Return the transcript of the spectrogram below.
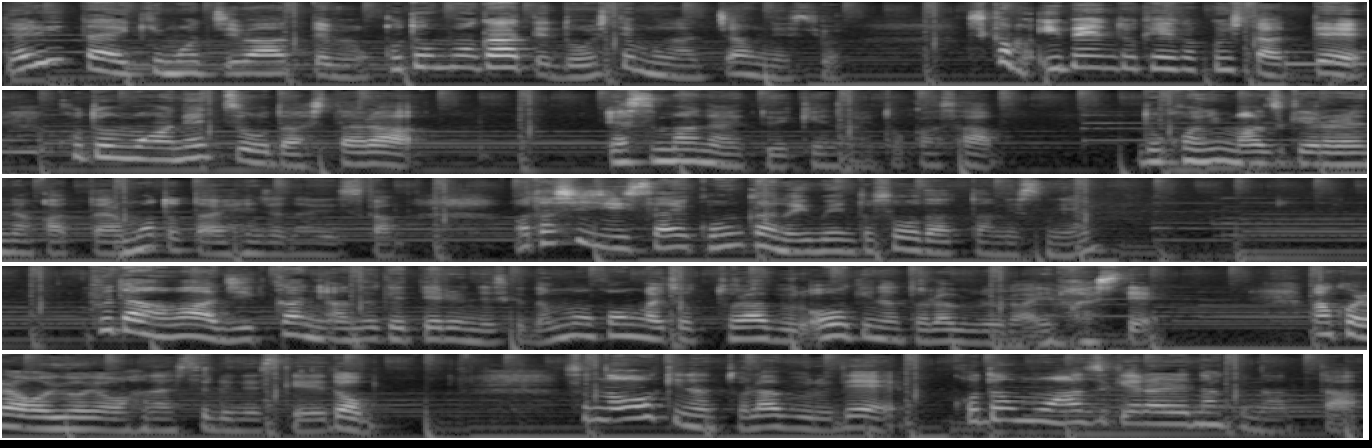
やりたい気持ちはあっても子供がってどうしてもなっちゃうんですよ。しかもイベント計画したって子供が熱を出したら休まないといけないとかさどこにも預けられなかったらもっと大変じゃないですか。私実際今回のイベントそうだったんですね。普段は実家に預けてるんですけども今回ちょっとトラブル大きなトラブルがありまして。まあこれはおいおいお話しするんですけれど。その大きなトラブルで子供を預けられなくなった。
